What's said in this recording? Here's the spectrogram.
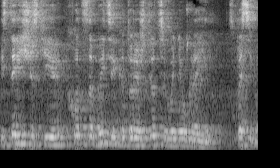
исторический ход событий, который ждет сегодня Украину. Спасибо.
